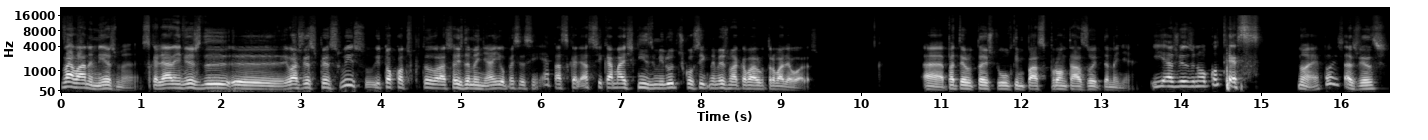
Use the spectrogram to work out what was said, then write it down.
vai lá na mesma. Se calhar, em vez de. Uh, eu às vezes penso isso e toco ao despertador às 6 da manhã e eu penso assim: é pá, se calhar se ficar mais 15 minutos consigo na mesma acabar o trabalho a horas uh, para ter o texto, o último passo pronto às 8 da manhã. E às vezes não acontece, não é? Pois, às vezes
